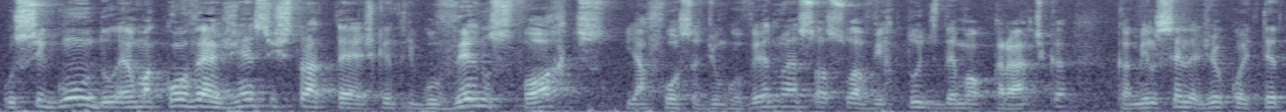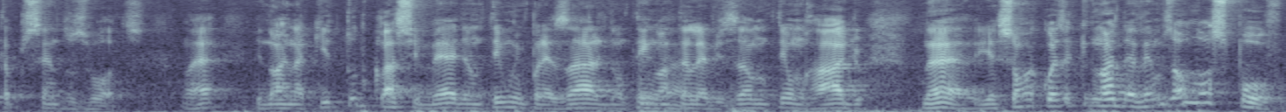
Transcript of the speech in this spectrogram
O segundo é uma convergência estratégica entre governos fortes, e a força de um governo não é só sua virtude democrática. Camilo se elegeu com 80% dos votos. Não é? E nós aqui, tudo classe média, não tem um empresário, não tem uma televisão, não tem um rádio. Né? E isso é uma coisa que nós devemos ao nosso povo.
